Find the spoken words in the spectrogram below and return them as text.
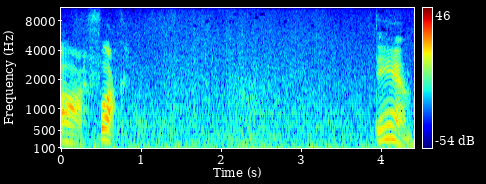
Ah, fuck. Damn.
